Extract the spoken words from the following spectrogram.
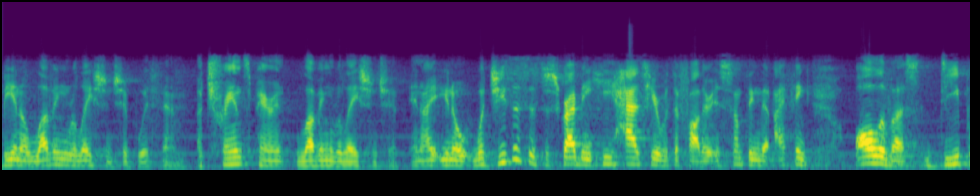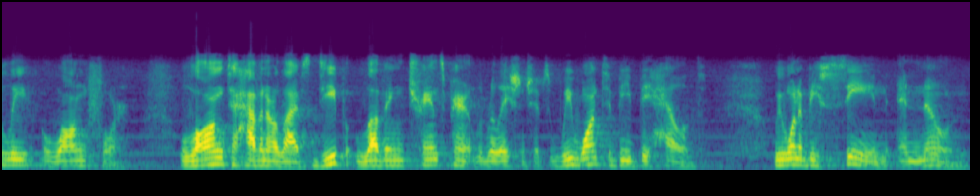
be in a loving relationship with them, a transparent, loving relationship. And I, you know, what Jesus is describing he has here with the Father is something that I think all of us deeply long for, long to have in our lives deep, loving, transparent relationships. We want to be beheld, we want to be seen and known.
